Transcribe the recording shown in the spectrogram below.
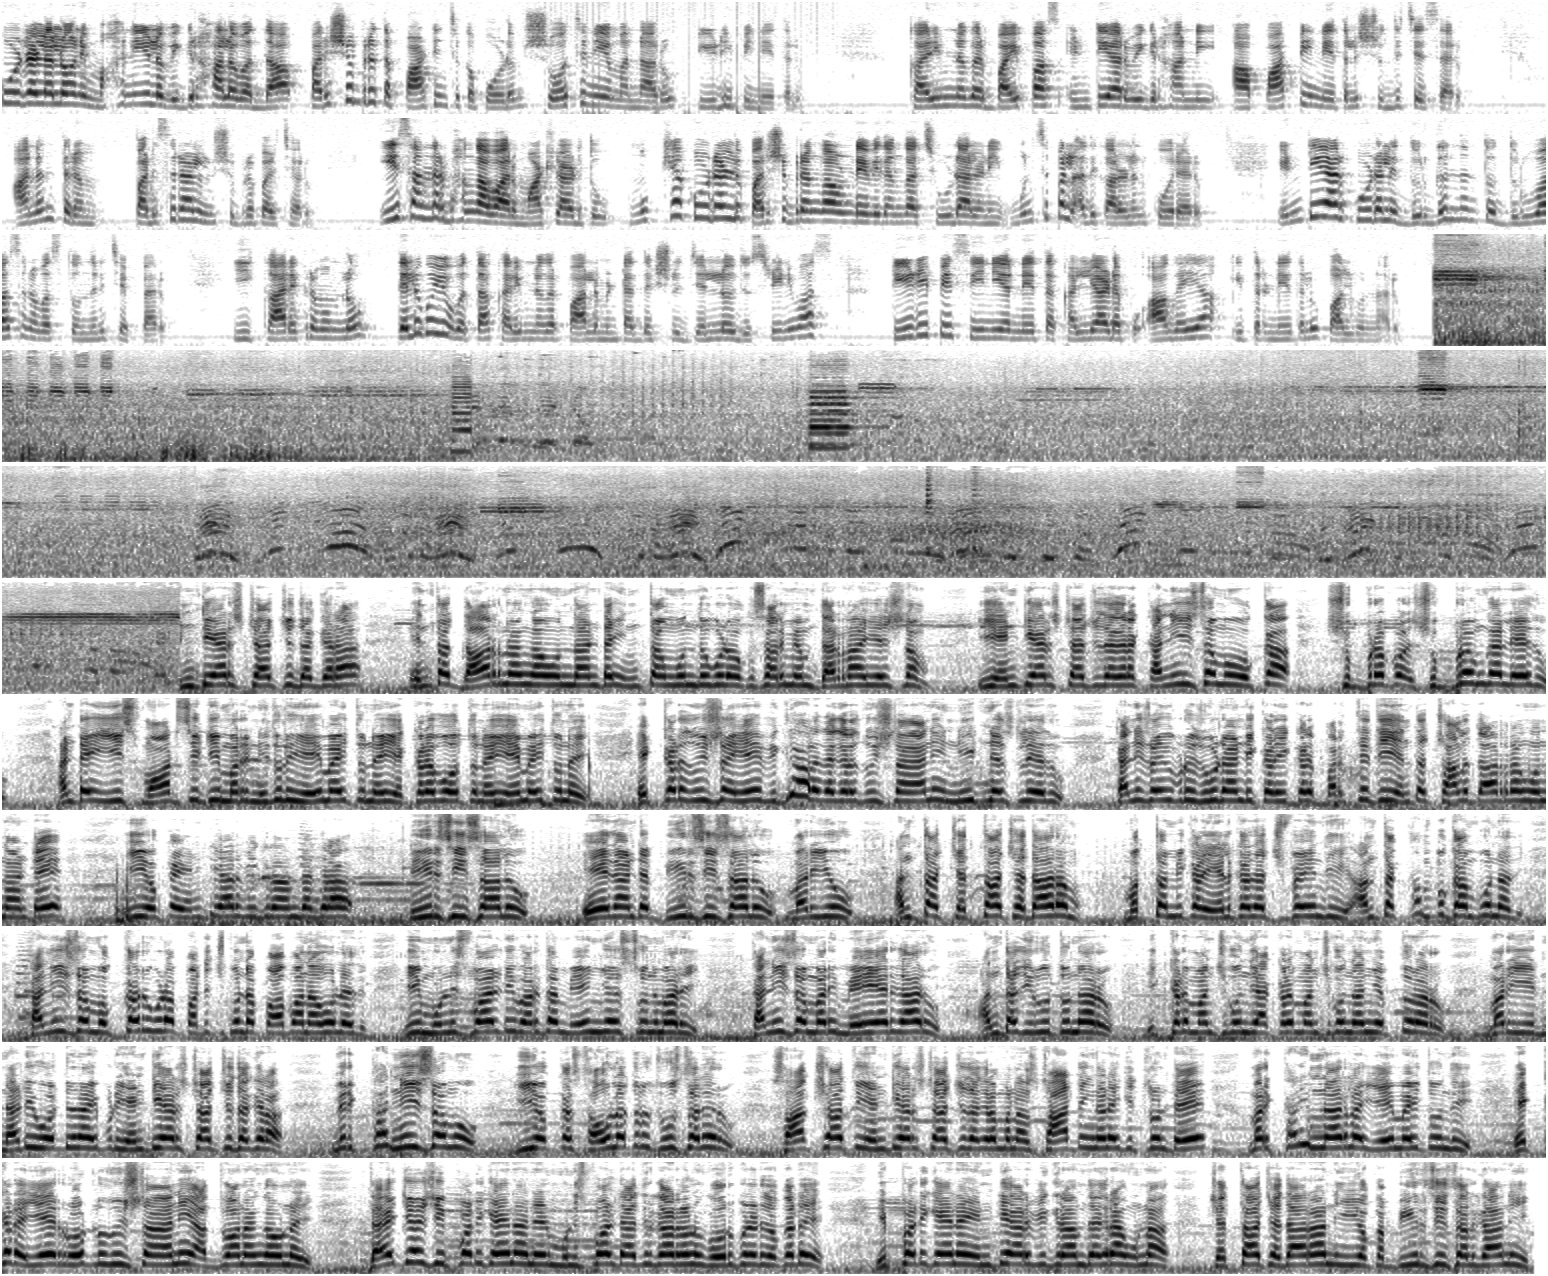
మహనీయుల విగ్రహాల వద్ద పరిశుభ్రత పాటించకపోవడం శోచనీయమన్నారు టీడీపీ నేతలు. కరీంనగర్ బైపాస్ ఎన్టీఆర్ విగ్రహాన్ని ఆ పార్టీ నేతలు శుద్ధి చేశారు. అనంతరం పరిసరాలను శుభ్రపరిచారు. ఈ సందర్భంగా వారు మాట్లాడుతూ ముఖ్య కూడళ్ళు పరిశుభ్రంగా ఉండే విధంగా చూడాలని మున్సిపల్ అధికారులను కోరారు. ఎన్టీఆర్ కూడలి దుర్గంధంతో దుర్వాసన వస్తోందని చెప్పారు. ఈ కార్యక్రమంలో తెలుగు యువత కరీంనగర్ పార్లమెంట్ అధ్యక్షుడు జల్లోజు శ్రీనివాస్ టీడీపీ సీనియర్ నేత కళ్యాడపు ఆగయ్య ఇతర నేతలు పాల్గొన్నారు. ఎన్టీఆర్ స్టాచ్యూ దగ్గర ఎంత దారుణంగా ఉందంటే ఇంత ముందు కూడా ఒకసారి మేము ధర్నా చేసినాం. ఈ ఎన్టీఆర్ స్టాచ్యూ దగ్గర కనీసం ఒక్క శుభ్ర శుభ్రంగా లేదు. అంటే ఈ స్మార్ట్ సిటీ మరి నిధులు ఏమవుతున్నాయి ఎక్కడ పోతున్నాయి? ఏమవుతున్నాయి ఎక్కడ చూసినా ఏ విగ్రహాల దగ్గర చూసినా కానీ నీట్నెస్ లేదు. కనీసం ఇప్పుడు చూడండి ఇక్కడ ఇక్కడ పరిస్థితి ఎంత చాలా దారుణంగా ఉందంటే ఈ యొక్క ఎన్టీఆర్ విగ్రహం దగ్గర బీర్ సీసాలు ఏదంటే బీర్ సీసాలు మరియు అంత చెత్తా చెదారం మొత్తం ఇక్కడ ఎలుక చచ్చిపోయింది. అంత కంపు కంపు ఉన్నది. కనీసం ఒక్కరు కూడా పట్టించుకుంటే పాపన అవ్వలేదు ఈ మున్సిపాలిటీ వర్గం ఏం చేస్తుంది మరి? కనీసం మరి మేయర్ గారు అంతా తిరుగుతున్నారు. ఇక్కడ మంచిగుంది అక్కడ మంచిగుంది అని చెప్తున్నారు. మరి ఈ నడి ఒడ్డున ఇప్పుడు ఎన్టీఆర్ స్టాచ్యూ దగ్గర మీరు కనీసము ఈ యొక్క సౌలతులు చూస్తలేరు. సాక్షాత్తు ఎన్టీఆర్ స్టాచ్యూ దగ్గర మన స్టార్టింగ్ అనేది ఇట్లుంటే మరి కరీంనగర్లో ఏమవుతుంది ఎక్కడ ఏ రోడ్లు చూసినా కానీ అధ్వానంగా ఉన్నాయి. దయచేసి ఇప్పటికైనా నేను మున్సిపాలిటీ అధికారులను కోరుకునేది ఒకటే. ఇప్పటికైనా ఎన్టీఆర్ విగ్రహం దగ్గర ఉన్న చెత్తా చెదారాన్ని ఈ యొక్క బీర్ సీసాలు కానీ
